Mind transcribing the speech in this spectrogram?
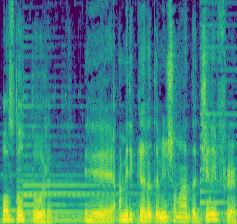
pós-doutora é, americana também chamada Jennifer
